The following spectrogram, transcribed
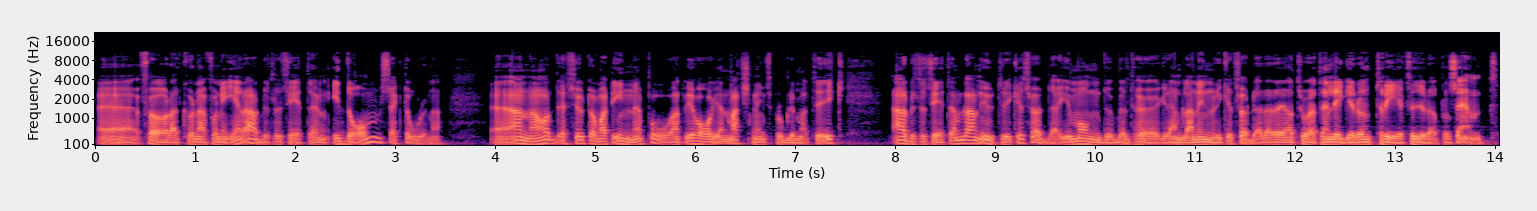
Eh, för att kunna få ner arbetslösheten i de sektorerna. Eh, Anna har dessutom varit inne på att vi har ju en matchningsproblematik arbetslösheten bland utrikes födda är ju mångdubbelt högre än bland inrikes födda där jag tror att den ligger runt 3-4 procent.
